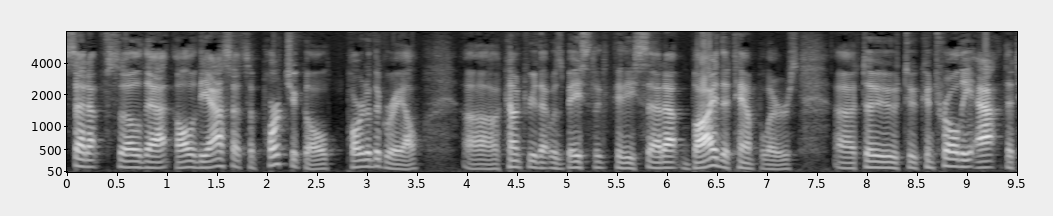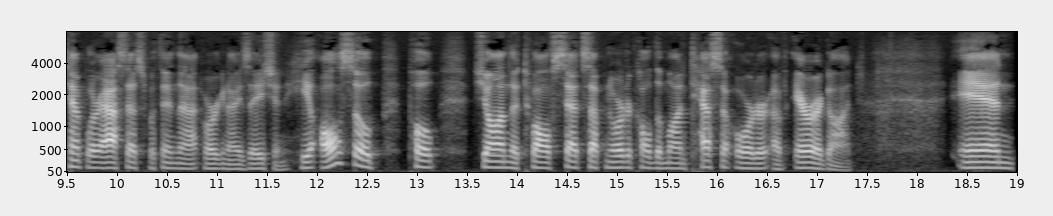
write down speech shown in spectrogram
set up so that all of the assets of Portugal, part of the Grail, uh, country that was basically set up by the Templars uh, to, to control the, the Templar assets within that organization. He also, Pope John XII, sets up an order called the Montesa Order of Aragon. And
